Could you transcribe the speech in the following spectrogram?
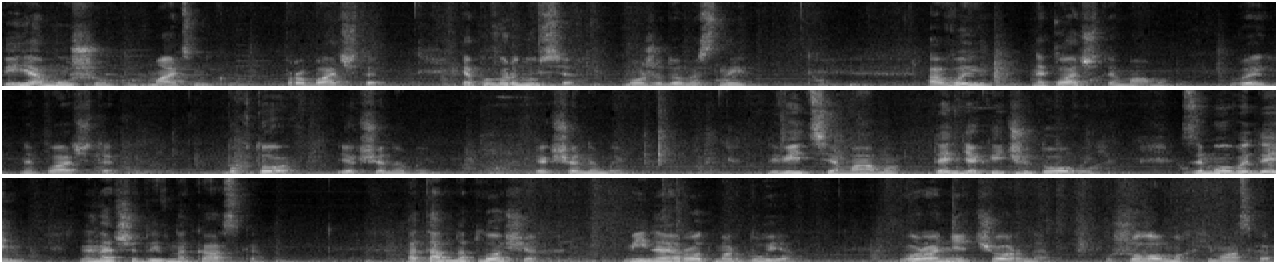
І я мушу, матінко, пробачте. Я повернуся, може, до весни. А ви не плачте, мамо. Ви не плачте. Бо хто, якщо не ми? Якщо не ми. Дивіться, мамо, день який чудовий. Зимовий день, неначе дивна казка. А там на площах мій народ мордує. Вороння чорне, у шоломах і масках.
